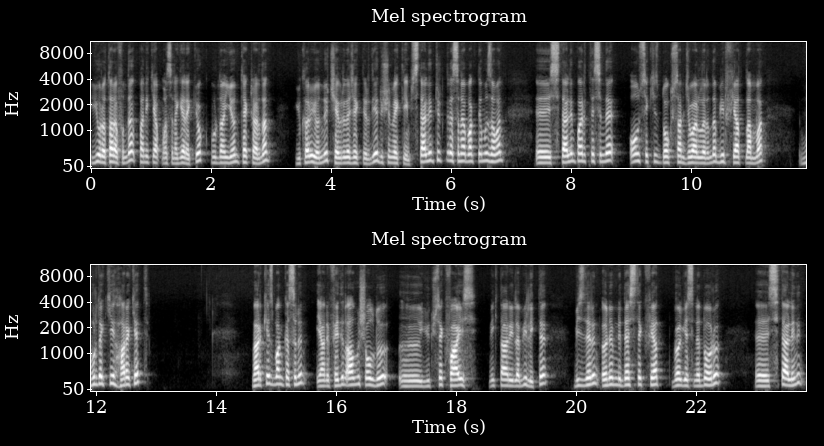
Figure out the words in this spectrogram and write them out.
Euro tarafında panik yapmasına gerek yok. Buradan yön tekrardan yukarı yönlü çevrilecektir diye düşünmekteyim. Sterlin Türk Lirası'na baktığımız zaman e, sterlin paritesinde 18.90 civarlarında bir fiyatlanma. Buradaki hareket Merkez Bankası'nın yani Fed'in almış olduğu e, yüksek faiz miktarıyla birlikte bizlerin önemli destek fiyat bölgesine doğru e, sterlinin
